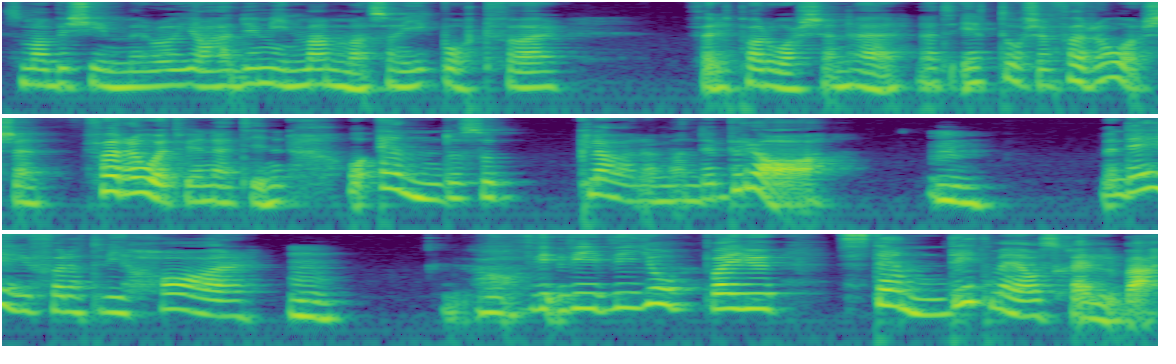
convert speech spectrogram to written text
som har bekymmer och jag hade ju min mamma som gick bort för, för ett par år sedan här, ett år sedan, förra år sedan, förra året vid den här tiden och ändå så klarar man det bra. Mm. Men det är ju för att vi har, Mm. vi, vi, vi jobbar ju ständigt med oss själva.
